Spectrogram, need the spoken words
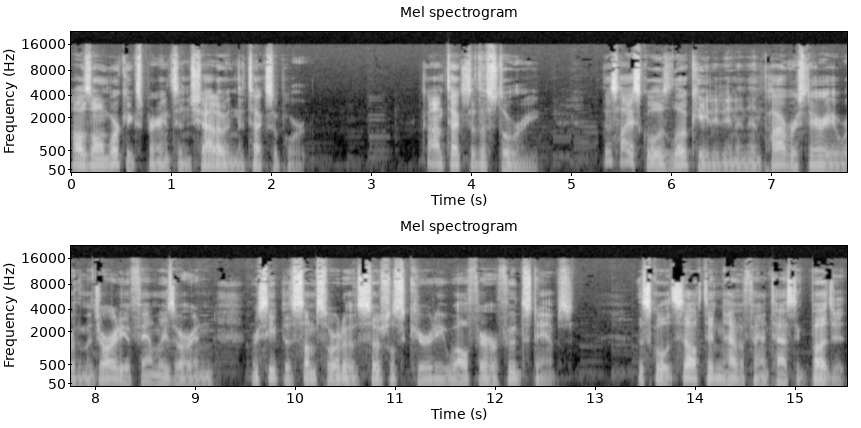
I was on work experience and shadowing the tech support. Context of the story. This high school is located in an impoverished area where the majority of families are in receipt of some sort of social security, welfare, or food stamps. The school itself didn't have a fantastic budget,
